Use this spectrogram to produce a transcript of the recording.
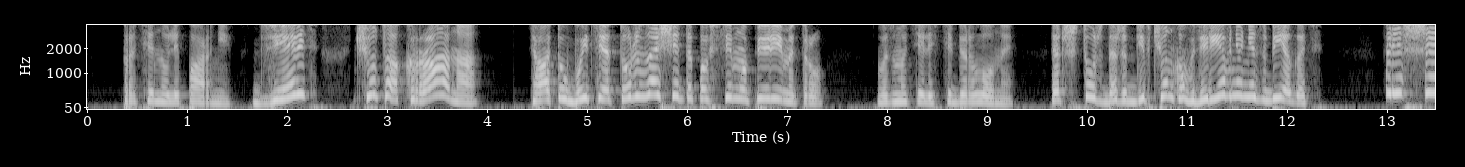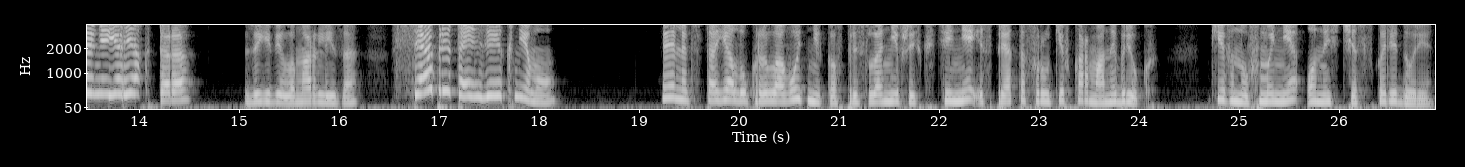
— протянули парни. «Девять? Чё так рано? А от убытия тоже защита по всему периметру?» — возмутились тиберлоны. «Это что ж, даже к девчонкам в деревню не сбегать?» «Решение ректора», — заявила Марлиза. «Все претензии к нему». Эммет стоял у крыловодников, прислонившись к стене и спрятав руки в карманы брюк. Кивнув мне, он исчез в коридоре.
